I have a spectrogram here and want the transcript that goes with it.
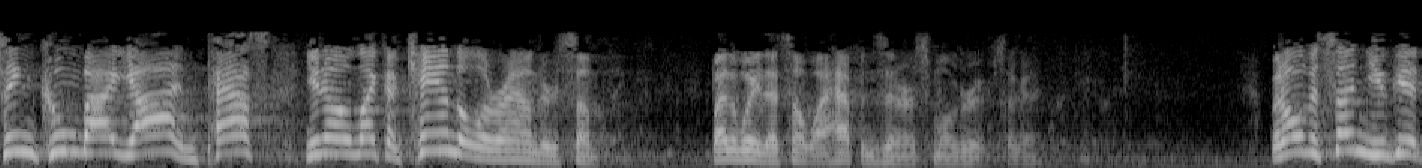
sing kumbaya and pass, you know, like a candle around or something. By the way, that's not what happens in our small groups, okay? But all of a sudden you get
